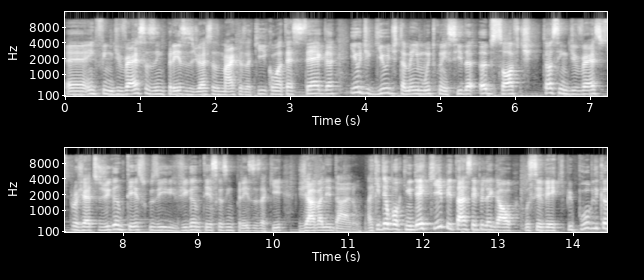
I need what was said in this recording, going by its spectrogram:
é, enfim, diversas empresas, diversas marcas aqui, como até Sega e o de Guild também, muito conhecida, Ubisoft. Então assim, diversos projetos gigantescos e gigantescas empresas aqui já validaram. Aqui tem um pouquinho da equipe, tá? Sempre legal você ver a equipe pública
